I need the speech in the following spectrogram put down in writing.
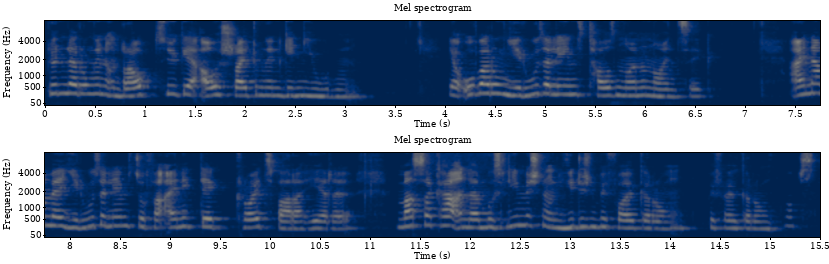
Plünderungen und Raubzüge, Ausschreitungen gegen Juden. Eroberung Jerusalems 1099. Einnahme Jerusalems durch vereinigte Kreuzfahrerheere, Massaker an der muslimischen und jüdischen Bevölkerung, Bevölkerung ups.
